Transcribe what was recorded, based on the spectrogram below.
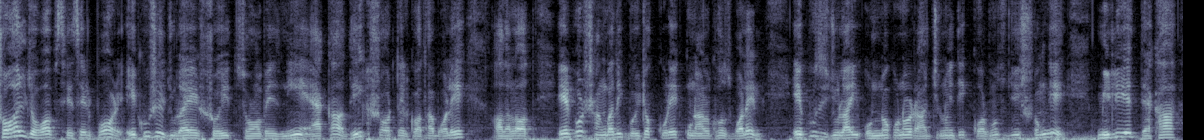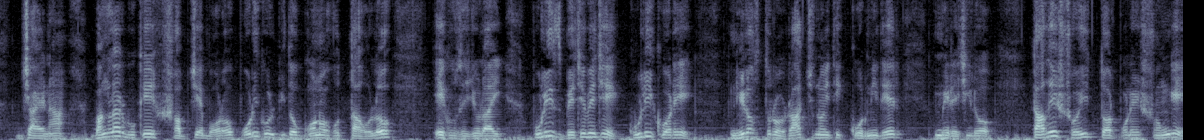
সওয়াল জবাব শেষের পর একুশে জুলাইয়ের শহীদ সমাবেশ নিয়ে একাধিক শর্তের কথা বলে আদালত। এরপর সাংবাদিক বৈঠক করে কুণাল ঘোষ বলেন, একুশে জুলাই অন্য কোনো রাজনৈতিক কর্মসূচির সঙ্গে মিলিয়ে দেখা যায় না। বাংলার বুকে সবচেয়ে বড় পরিকল্পিত গণহত্যা হলো একুশে জুলাই। পুলিশ বেছে বেছে গুলি করে নিরস্ত্র রাজনৈতিক কর্মীদের মেরেছিল। তাদের শহীদ তর্পণের সঙ্গে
